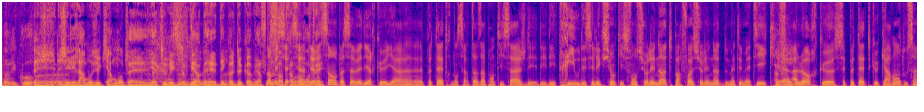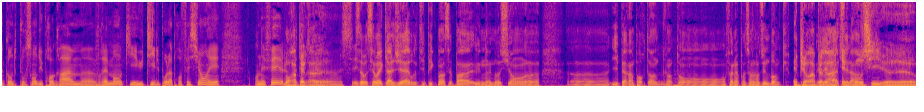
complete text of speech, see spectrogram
dans les cours. J'ai euh, j'ai les larmes aux yeux qui remontent. là. Il y a tous mes souvenirs d'é- d'école de commerce Non, qui mais sont en c'est intéressant parce que ça veut dire qu'il y a peut-être dans certains apprentissages des, des, des tris ou des sélections qui se font sur les notes, parfois sur les notes de mathématiques, euh, alors que c'est peut-être que 40 ou 50% du programme euh, vraiment qui est utile pour la profession et en effet, le que c'est vrai que l'algèbre, typiquement, c'est pas une notion euh, euh, hyper importante quand on, on fait l'apprentissage dans une banque. Et puis on rappellera à quel point là. aussi, euh,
